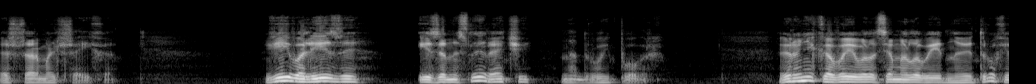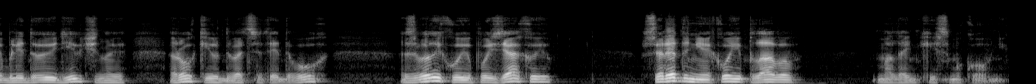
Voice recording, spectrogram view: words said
з Шармальшейха. Їй валізи і занесли речі на другий поверх. Вероніка виявилася миловидною, трохи блідою дівчиною, років 22, з великою позякою, всередині якої плавав маленький смоковник.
